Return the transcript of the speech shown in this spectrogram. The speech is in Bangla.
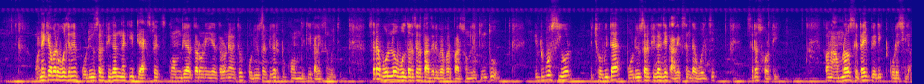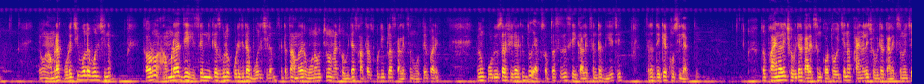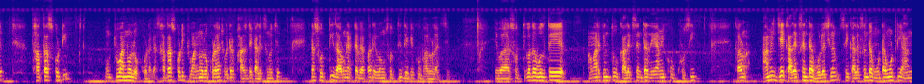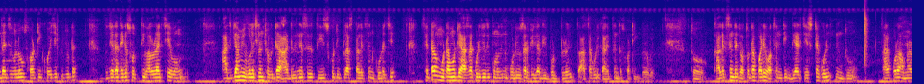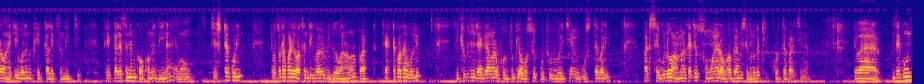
অনেকে আবার বলছেন প্রডিউসার ফিগার নাকি ট্যাক্স ফ্যাক্স কম দেওয়ার কারণে এর কারণে হয়তো প্রডিউসার ফিগার একটু কম দেখিয়ে কালেকশন বলছে সেটা বললেও বলতে পারে সেটা তাদের ব্যাপার পার্সোনালি কিন্তু এটুকু শিওর ছবিটা প্রডিউসার ফিগার যে কালেকশনটা বলছে, সেটা সঠিক। কারণ আমরাও সেটাই প্রেডিক্ট করেছিলাম। এবং আমরা করেছি বলে বলছি না। কারণ আমরা যে হিসেব নিকেশগুলো করে যেটা বলছিলাম সেটা তো আমাদের মনে হচ্ছিল না ছবিটা সাতাশ কোটি প্লাস কালেকশন হতে পারে। এবং প্রডিউসার ফিগার কিন্তু এক সপ্তাহ শেষে সেই কালেকশনটা দিয়েছে, সেটা দেখে খুশি লাগছে। তো ফাইনালি ছবিটার কালেকশন কত হয়েছে না ফাইনালি ছবিটার কালেকশন হয়েছে? সাতাশ কোটি চুয়ান্ন লক্ষ টাকা। সাতাশ কোটি চুয়ান্ন লক্ষ টাকা ছবিটার ফার্স্ট ডে কালেকশন হয়েছে। এটা সত্যি দারুণ একটা ব্যাপার এবং সত্যি দেখে খুব ভালো লাগছে। এবার সত্যি কথা বলতে, আমার কিন্তু কালেকশনটা নিয়ে আমি খুব খুশি। কারণ আমি যে কালেকশনটা বলেছিলাম, সেই কালেকশনটা মোটামুটি আন্দাজ হলেও সঠিক হয়েছে কিছুটা। তো যেটা দেখে সত্যি ভালো লাগছে এবং আজকে আমি বলেছিলাম ছবিটা আট দিনের শেষে তিরিশ কোটি প্লাস কালেকশন করেছে। সেটাও মোটামুটি আশা করি যদি কোনোদিন প্রডিউসার ফিগার রিপোর্ট বেরোয়, তো আশা করি কালেকশনটা সঠিক বেরোবে। তো কালেকশনটা যতটা পারি অথেন্টিক দেওয়ার চেষ্টা করি, কিন্তু তারপরেও আপনারা অনেকেই বলেন ফেক কালেকশন দিচ্ছি। ফেক কালেকশন আমি কখনোই দিই না এবং চেষ্টা করি যতটা পারি অথেন্টিকভাবে ভিডিও বানানোর বাট একটা কথা বলি, কিছু কিছু জায়গায় আমার ভুল ত্রুটি অবশ্যই প্রচুর রয়েছে, আমি বুঝতে পারি বাট সেগুলো আমার কাছে সময়ের অভাবে আমি সেগুলোকে ঠিক করতে পারছি না। এবার দেখুন,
